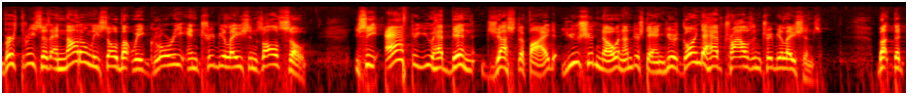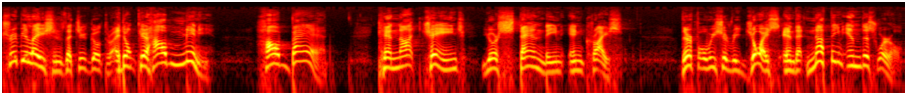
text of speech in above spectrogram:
Verse 3 says, And not only so, but we glory in tribulations also. You see, after you have been justified, you should know and understand you're going to have trials and tribulations. But the tribulations that you go through, I don't care how many, how bad, cannot change your standing in Christ. Therefore, we should rejoice in that nothing in this world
